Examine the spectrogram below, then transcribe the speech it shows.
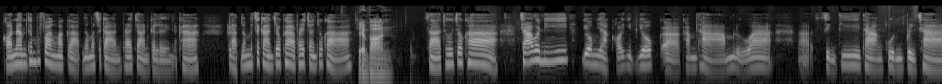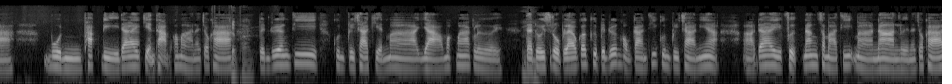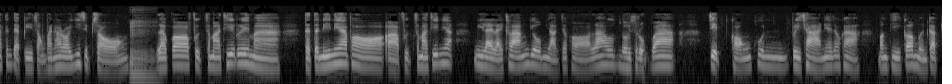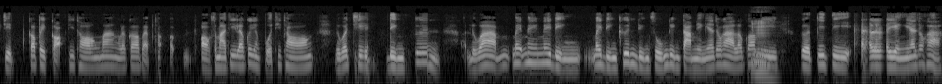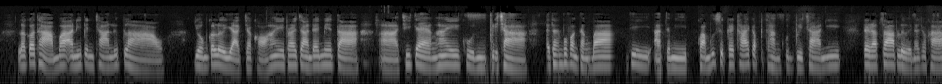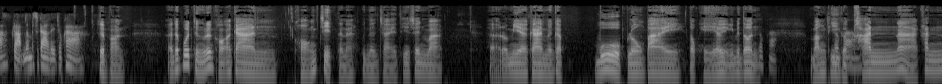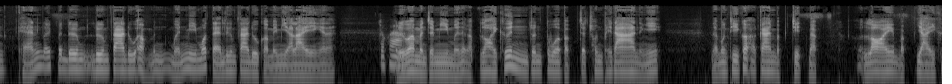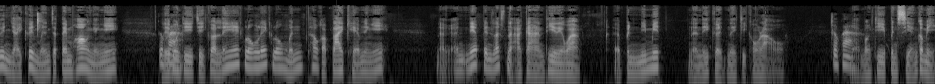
ขอนำท่านผู้ฟังมากราบนมัสการพระอาจารย์กันเลยนะคะกราบนมัสการเจ้าค่ะ พระอาจารย์เจ้าค่ะเจริญพรสาธุเจ้าค่ะ เช้าวันนี้โยมอยากขอหยิบยกคำถามหรือว่าสิ่งที่ทางคุณปรีชา บุญพักดีได้เขียนถามเข้ามานะเจ้าค่ะ เป็นเรื่องที่คุณปรีชาเขียนมายาวมาก ๆเลย แต่โดยสรุปแล้วก็คือเป็นเรื่องของการที่คุณปรีชาเนี่ยได้ฝึกนั่งสมาธิมานานเลยนะเจ้าค่ะตั้งแต่ปี 2522 แล้วก็ฝึกสมาธิเรื่อยมา แต่ตอนนี้เนี่ยพออฝึกสมาธิเนี่ยมีหลาย ๆ ครั้งโยมอยากจะขอเล่าโดยสรุปว่าจิตของคุณปรีชาเนี่ยเจ้าค่ะ บางทีก็เหมือนกับจิต ก็ไปเกาะที่ท้องมั่ง แล้วก็แบบออกสมาธิแล้วก็ยังปวดที่ท้อง หรือว่าจิตดิ่งขึ้น หรือว่าไม่ไม่ไม่ดิ่งไม่ดิ่งขึ้นดิ่งสูงดิ่งต่ำอย่างเงี้ยเจ้าค่ะ แล้วก็มีเกิดปีติอะไรอย่างเงี้ยเจ้าค่ะ แล้วก็ถามว่าอันนี้เป็นฌานหรือเปล่าโยมก็เลยอยากจะขอให้พระอาจารย์ได้เมตตาชี้แจงให้คุณปรีชา และท่านผู้ฟังทางบ้านที่อาจจะมีความรู้สึกคล้าย ๆ กับทางคุณปรีชานี่ได้รับทราบเลยนะเจ้าค่ะกราบน้ำสการเลยเจ้าค่ะเจ้าพร ถ้าพูดถึงเรื่องของอาการของจิตนะนะคุณเดินใจที่เช่นว่าเรามีอาการเหมือนกับวูบลงไปตกเหวอย่างนี้เป็นต้น บางทีก็คันหน้าคันแขนเลยไปลืมลืมตาดูอะมันเหมือนมีมดแต่ลืมตาดูก่อนไม่มีอะไรอย่างเงี้ยนะหรือว่ามันจะมีเหมือนกับลอยขึ้นจนตัวแบบจะชนเพดานอย่างนี้แต่บางทีก็อาการแบบจิตแบบลอยแบบใหญ่ขึ้นใหญ่ขึ้นเหมือนจะเต็มห้องอย่างนี้ หรือบางทีจิตก็เล็กลงเล็กลงเหมือนเท่ากับปลายเข็มอย่างนี้นะอันนี้เป็นลักษณะอาการที่เรียกว่าเป็นนิมิตนะนี้เกิดในจิตของเรานะบางทีเป็นเสียงก็มี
